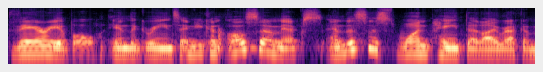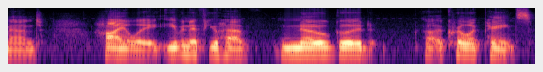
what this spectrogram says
variable in the greens. And you can also mix, and this is one paint that I recommend highly, even if you have no good uh, acrylic paints.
